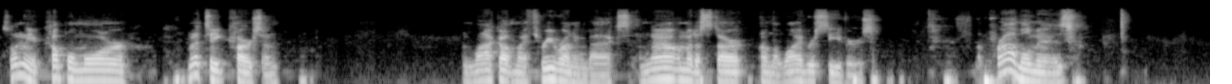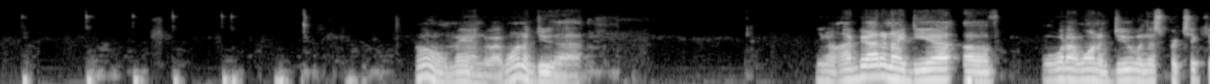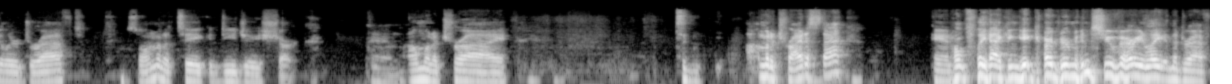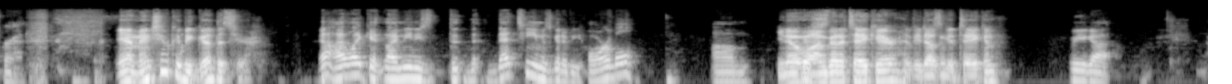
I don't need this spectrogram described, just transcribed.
It's only a couple more. I'm going to take Carson and lock up my three running backs. And now I'm going to start on the wide receivers. The problem is Oh man, do I want to do that? You know, I've got an idea of what I want to do in this particular draft. So I'm going to take DJ Chark and I'm going to try to I'm going to try to stack, and hopefully I can get Gardner Minshew very late in the draft, Grant. Yeah, Minshew could be good this year. Yeah, I like it. I mean, he's th- th- that team is going to be horrible. Um, You know who I'm going to take here if he doesn't get taken? who you got?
